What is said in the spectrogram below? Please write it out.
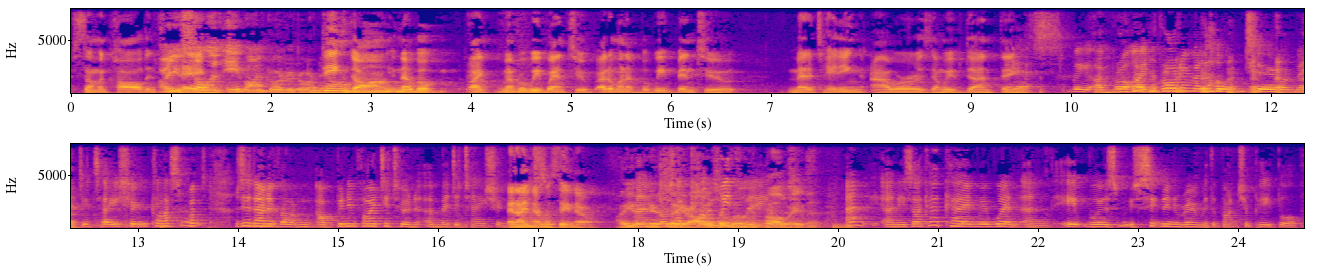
someone called and said, Are you "Hey, selling Avon door to door? Ding dong. No, but like, remember we went to, I don't want to, but we've been to meditating hours and we've done things. Yes. We, I brought, I brought him along to a meditation class once. I said, Annabelle, I'm, I've been invited to an, a meditation And class. I never say no. Oh, Are you? And You're, I was so like, you're "Come always a with willing me." Always. participant. And, and he's like, okay, and we went, and it was we were sitting in a room with a bunch of people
